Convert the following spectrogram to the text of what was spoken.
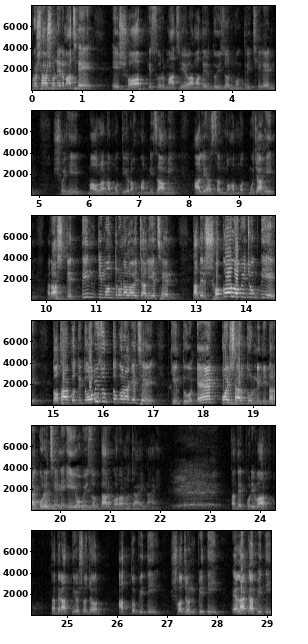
প্রশাসনের মাঝে এই সব কিছুর মাঝেও আমাদের দুইজন মন্ত্রী ছিলেন শহীদ মাওলানা মতিউর রহমান নিজামী, আলী হাসান মোহাম্মদ মুজাহিদ। রাষ্ট্রের তিনটি মন্ত্রণালয় চালিয়েছেন। তাদের সকল অভিযোগ দিয়ে তথাকথিত অভিযুক্ত করা গেছে। কিন্তু এক পয়সার দুর্নীতি তারা করেছেন, এই অভিযোগ দাঁড় করানো যায় নাই। তাদের পরিবার, তাদের আত্মীয় স্বজন, আত্মপ্রীতি, স্বজনপ্রীতি, এলাকাপ্রীতি,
